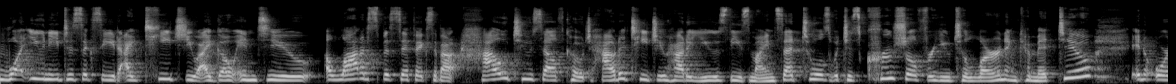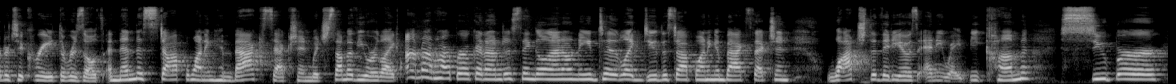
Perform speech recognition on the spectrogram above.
what you need to succeed. I teach you, I go into a lot of specifics about how to self coach, how to teach you how to use these mindset tools, which is crucial for you to learn and commit to in order to create the results. And then the stop wanting him back section, which some of you are like, I'm not heartbroken. I'm just single. I don't need to like do the stop wanting him back section. Watch the videos anyway. Become super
